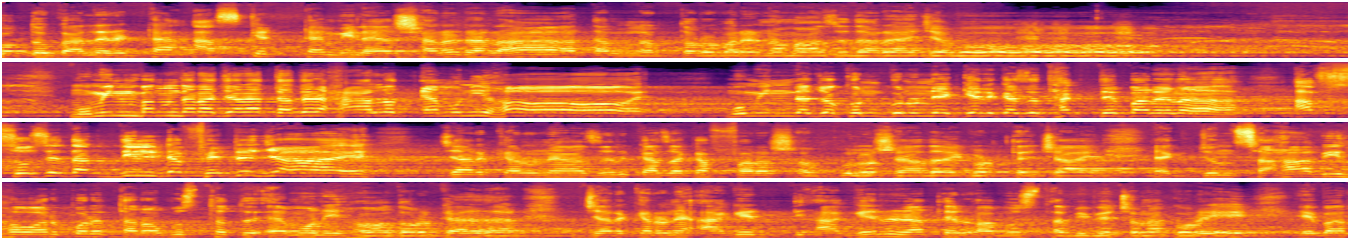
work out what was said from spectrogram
গতকালেরটা আজকেরটা মিলে সারাটা রাত আল্লাহর দরবারে নামাজ দাঁড়ায় যাব। মুমিন বান্দারা যারা তাদের হালত এমনই হয় মুমিনরা যখন কোনো নেকের কাছে থাকতে পারে না, আফসোসে তার দিলটা ফেটে যায়। যার কারণে আজের কাজা কাফারা সবগুলো সে আদায় করতে চায়। একজন সাহাবি হওয়ার পরে তার অবস্থা তো এমনই হওয়া দরকার, যার কারণে আগের আগের রাতের অবস্থা বিবেচনা করে এবার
